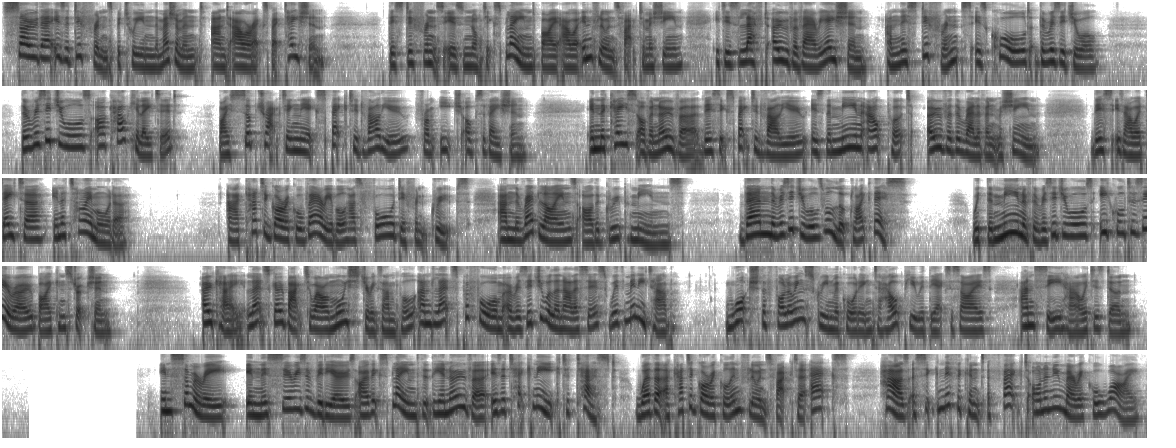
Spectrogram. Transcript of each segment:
So there is a difference between the measurement and our expectation. This difference is not explained by our influence factor machine, it is left over variation, and this difference is called the residual. The residuals are calculated by subtracting the expected value from each observation. In the case of ANOVA, this expected value is the mean output over the relevant machine. This is our data in a time order. Our categorical variable has four different groups, and the red lines are the group means. Then the residuals will look like this, with the mean of the residuals equal to zero by construction. Okay, let's go back to our moisture example and let's perform a residual analysis with Minitab. Watch the following screen recording to help you with the exercise and see how it is done. In summary, in this series of videos I've explained that the ANOVA is a technique to test whether a categorical influence factor X has a significant effect on a numerical Y.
